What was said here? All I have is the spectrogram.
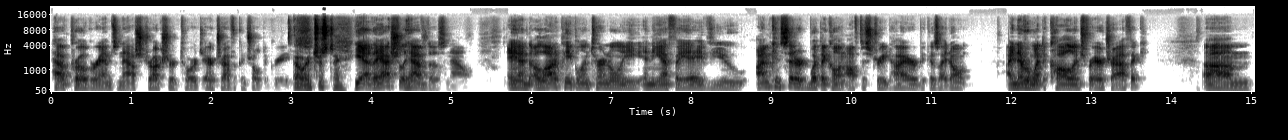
have programs now structured towards air traffic control degrees. Oh, interesting. Yeah, they actually have those now. And a lot of people internally in the FAA view I'm considered what they call an off the street hire because I don't I never went to college for air traffic. Um,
